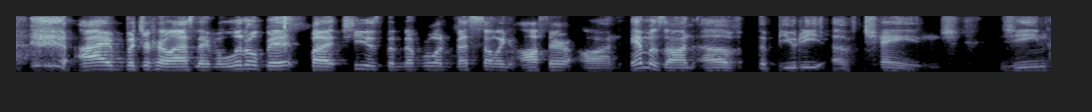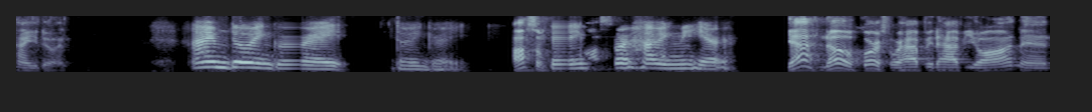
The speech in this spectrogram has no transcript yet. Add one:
I butchered her last name a little bit, but she is the number one best-selling author on Amazon of The Beauty of Change. Jean, how you doing? I'm doing great. Doing great. Awesome. Thanks Awesome. for having me here. Yeah, no, of course. We're happy to have you on, and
